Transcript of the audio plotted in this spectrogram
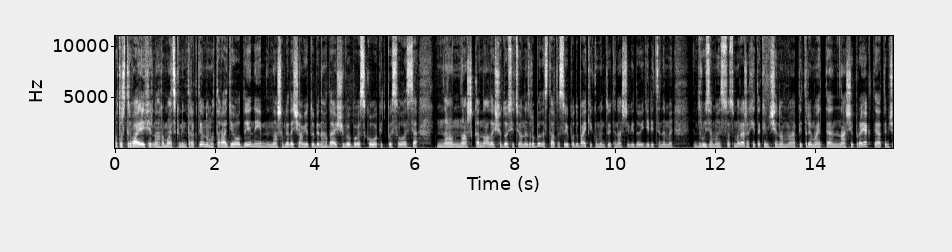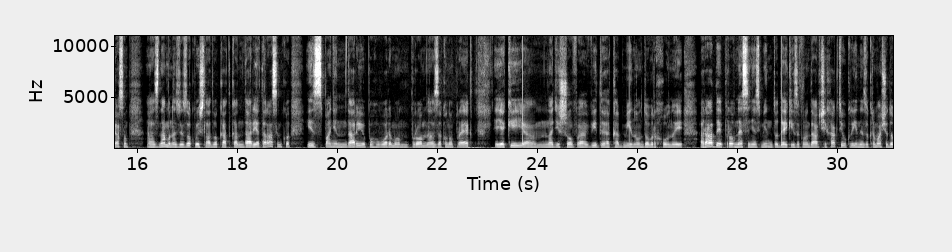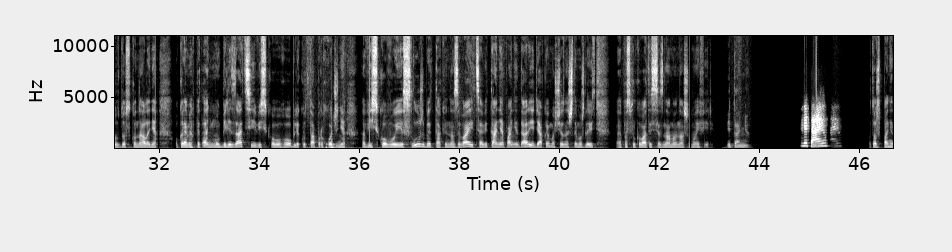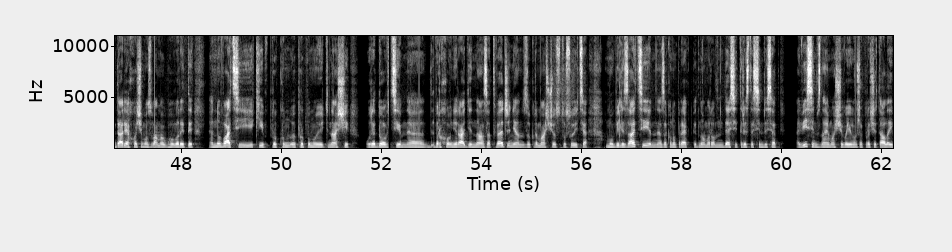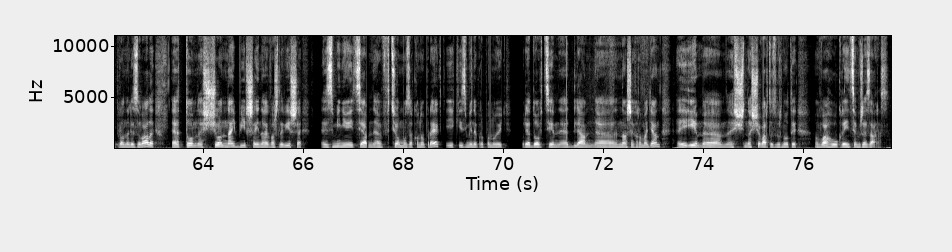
Отож, триває ефір на громадському інтерактивному та Радіо 1. І нашим глядачам в Ютубі нагадаю, що ви обов'язково підписувалися на наш канал. Якщо досі цього не зробили, ставте свої подобайки, коментуйте наші відео і діліться ними друзями в соцмережах і таким чином е, підтримайте наші проєкти. А тим часом е, з нами на зв'язок вийшла адвокатка Дар'я Тарасенко. І з пані Дар'єю поговоримо про е, законопроект, який надійшов від Кабміну до Верховної Ради про внесення змін до деяких законодавчих актів України, зокрема щодо вдосконалення окремих питань мобілізації, військового обліку та проходження військової служби. Так він називається. Вітання, пані Дар'ї. Дякуємо, що знайшли можливість е, поспілкуватися з нами в нашому ефірі. Вітання. Вітаю. Отож, пані Дар'я, хочемо з вами обговорити новації, які пропонують наші урядовці е, Верховній Раді на затвердження, зокрема, що стосується мобілізації, Е, законопроект під номером 10378. Знаємо, що ви його вже прочитали і проаналізували. Е, То що найбільше і найважливіше змінюється в цьому законопроекті, які зміни пропонують урядовці для наших громадян, і на що варто звернути увагу українцям вже зараз.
